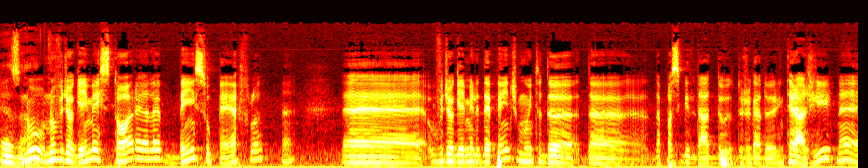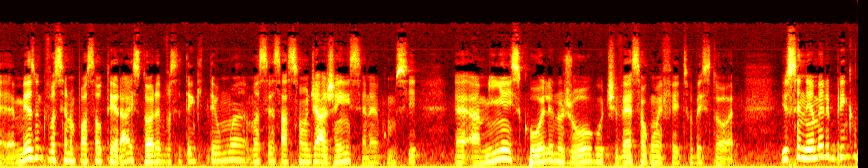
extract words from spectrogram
Exato. No, no videogame a história ela é bem supérflua, né? É, o videogame ele depende muito da, da, da possibilidade do, do, jogador interagir, né? Mesmo que você não possa alterar a história, você tem que ter uma, uma sensação de agência, né? Como se é, a minha escolha no jogo tivesse algum efeito sobre a história. E o cinema ele brinca,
